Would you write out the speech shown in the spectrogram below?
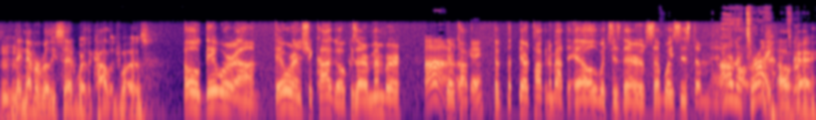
Mhm. they never really said where the college was. oh, they were um, they were in Chicago because I remember Ah, They were talking- okay. the, the, they were talking about the L, which is their subway system. and- Oh, and that's the other- right. That's Okay. right.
